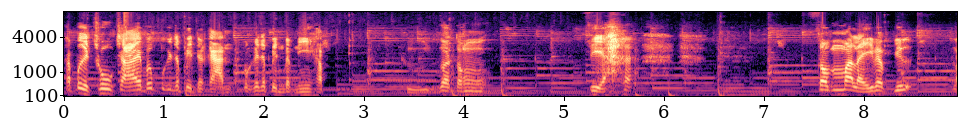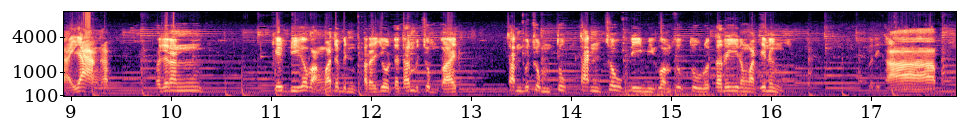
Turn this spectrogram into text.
ถ้าเปิดโชคใช้ปุ๊บก็จะเป็นอาการมันก็จะเป็นแบบนี้ครับ คือก็ต้อง เสียซ่อมอะไรแบบเยอะหลายอย่างครับ เพราะฉะนั้นเคสดีก็หวังว่าจะเป็นประโยชน์แต่ท่านผู้ชมก็ให้ท่านผู้ชมทุกท่านโชคดีมีความสุขถูกลอตเตอรี่รางวัลที่หนึ่งสวัสดีครับ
